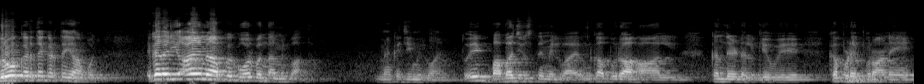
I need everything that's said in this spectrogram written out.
گرو کرتے کرتے یہاں پہنچ کہتا جی آئے میں آپ کو ایک اور بندہ ملواتا ہوں۔ میں کہا جی ملوائیں۔ تو ایک بابا جی اس نے ملوائے۔ ان کا برا حال، کندھے ڈلکے ہوئے، کپڑے پرانے۔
